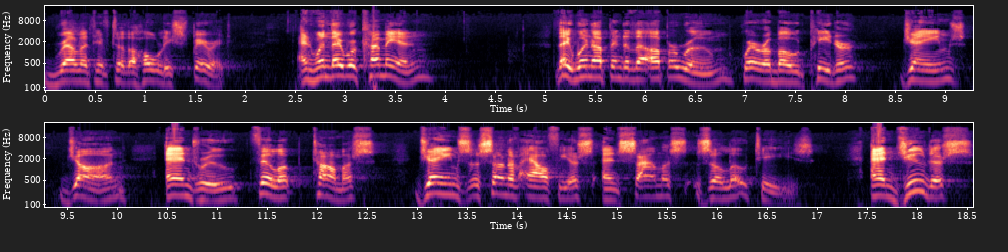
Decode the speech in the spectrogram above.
relative to the Holy Spirit. And when they were come in, they went up into the upper room where abode Peter, James, John, Andrew, Philip, Thomas, James the son of Alphaeus, and Simon Zelotes, and Judas,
